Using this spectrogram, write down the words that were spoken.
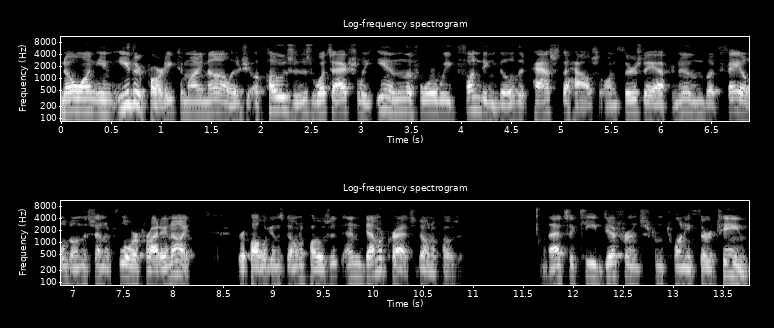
no one in either party, to my knowledge, opposes what's actually in the four week funding bill that passed the House on Thursday afternoon but failed on the Senate floor Friday night. Republicans don't oppose it, and Democrats don't oppose it. That's a key difference from 2013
